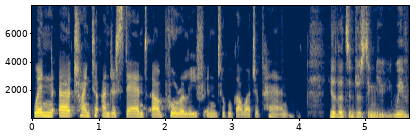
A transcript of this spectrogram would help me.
when uh, trying to understand uh, poor relief in Tokugawa Japan. Yeah, that's interesting. You, we've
